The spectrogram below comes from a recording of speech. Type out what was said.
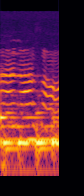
Anna saw.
